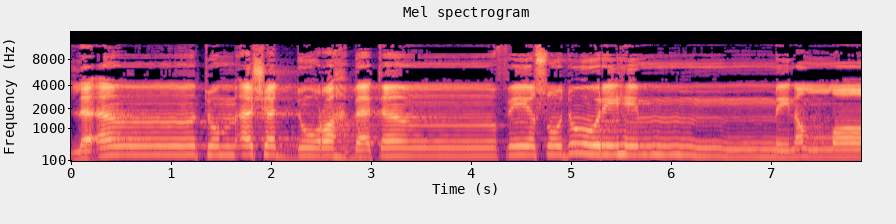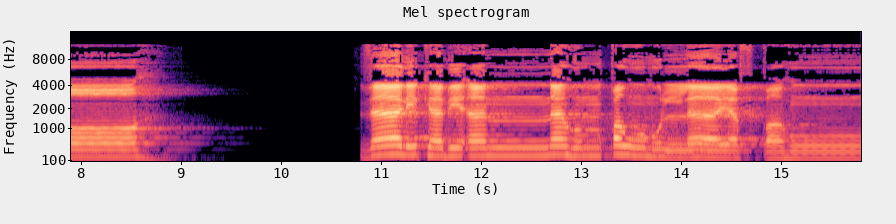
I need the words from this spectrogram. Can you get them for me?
لانتم اشد رهبه في صدورهم من الله ذلك بأنهم قوم لا يفقهون.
